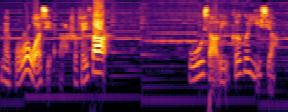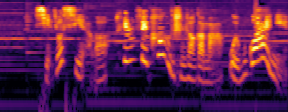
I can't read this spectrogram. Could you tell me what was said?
那不是我写的，是肥三儿。”吴小丽咯咯一笑。写就写了，推人肥胖子身上干嘛？我又不怪你。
